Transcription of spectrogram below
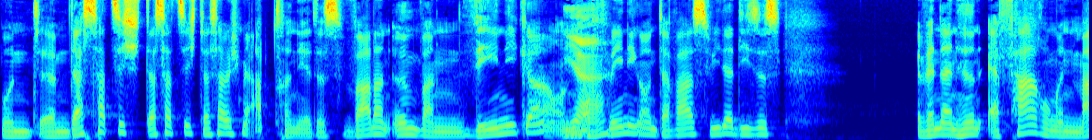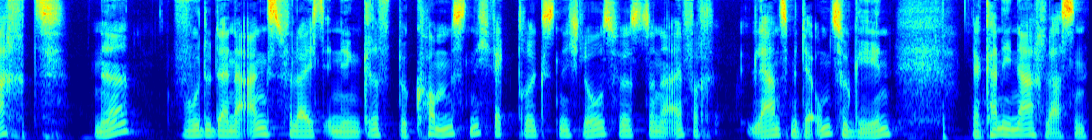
Und ähm, das hat sich, das hat sich, das habe ich mir abtrainiert. Das war dann irgendwann weniger und Ja. noch weniger. Und da war es wieder dieses, wenn dein Hirn Erfahrungen macht, ne, wo du deine Angst vielleicht in den Griff bekommst, nicht wegdrückst, nicht los wirst, sondern einfach lernst, mit der umzugehen, dann kann die nachlassen.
